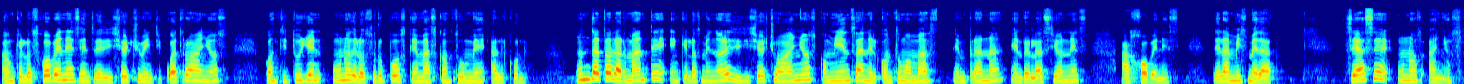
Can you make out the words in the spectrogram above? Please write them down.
aunque los jóvenes entre 18 y 24 años constituyen uno de los grupos que más consume alcohol. Un dato alarmante en que los menores de 18 años comienzan el consumo más temprana en relaciones a jóvenes de la misma edad. Se hace unos años.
